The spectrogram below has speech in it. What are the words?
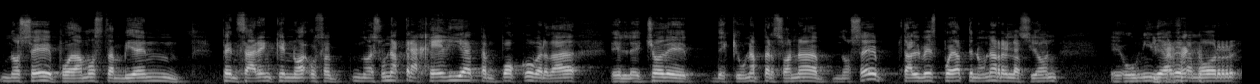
no sé, podamos también pensar en que no, o sea, no es una tragedia tampoco, ¿verdad? El hecho de, de, que una persona, no sé, tal vez pueda tener una relación eh, o una idea del amor,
